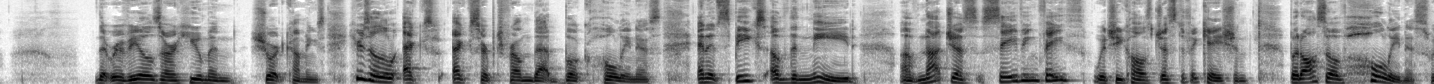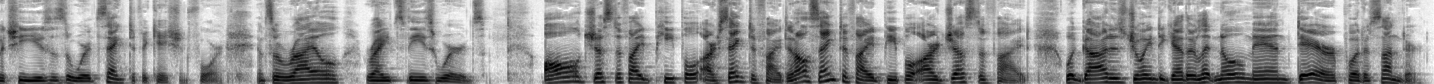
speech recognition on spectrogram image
that reveals our human shortcomings. Here's a little ex- excerpt from that book, Holiness, and it speaks of the need of not just saving faith, which he calls justification, but also of holiness, which he uses the word sanctification for. And so Ryle writes these words all justified people are sanctified, and all sanctified people are justified. What God has joined together, let no man dare put asunder.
